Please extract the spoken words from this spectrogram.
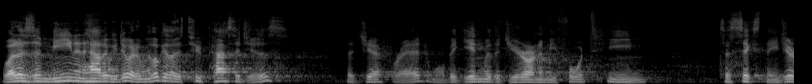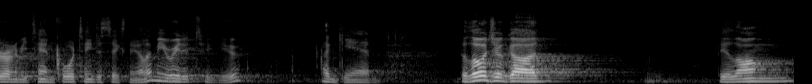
What does it mean and how do we do it? And we look at those two passages that Jeff read. We'll begin with the Deuteronomy 14 to 16, Deuteronomy 10 14 to 16. Now, let me read it to you again. The Lord your God belong,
